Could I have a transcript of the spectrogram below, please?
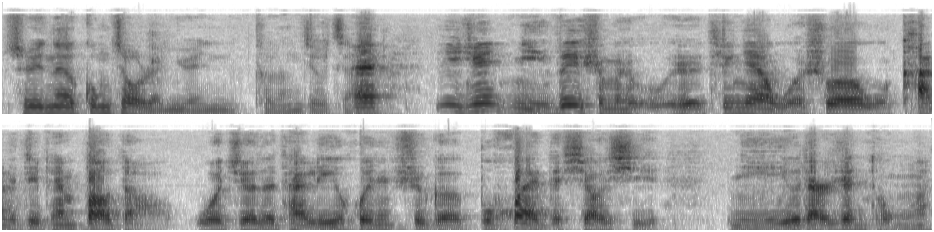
所以那个工作人员可能就这样。哎，义军，你为什么我听见我说我看了这篇报道，我觉得他离婚是个不坏的消息，你有点认同啊？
